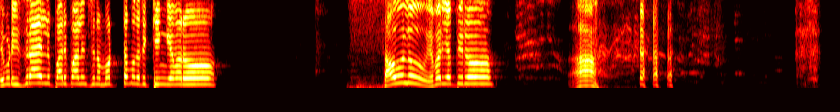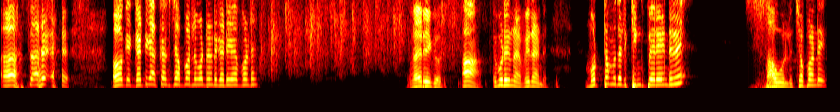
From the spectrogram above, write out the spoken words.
ఇప్పుడు ఇజ్రాయెల్ పరిపాలించిన మొట్టమొదటి కింగ్ ఎవరు? సౌలు. ఎవరు చెప్పిరు సరే. ఓకే గట్టిగా అక్కకు చప్పట్లు కొట్టండి గట్టిగా చెప్పండి. వెరీ గుడ్ ఇప్పుడు వినండి వినండి. మొట్టమొదటి కింగ్ పేరేంటిది? సౌలు. చెప్పండి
